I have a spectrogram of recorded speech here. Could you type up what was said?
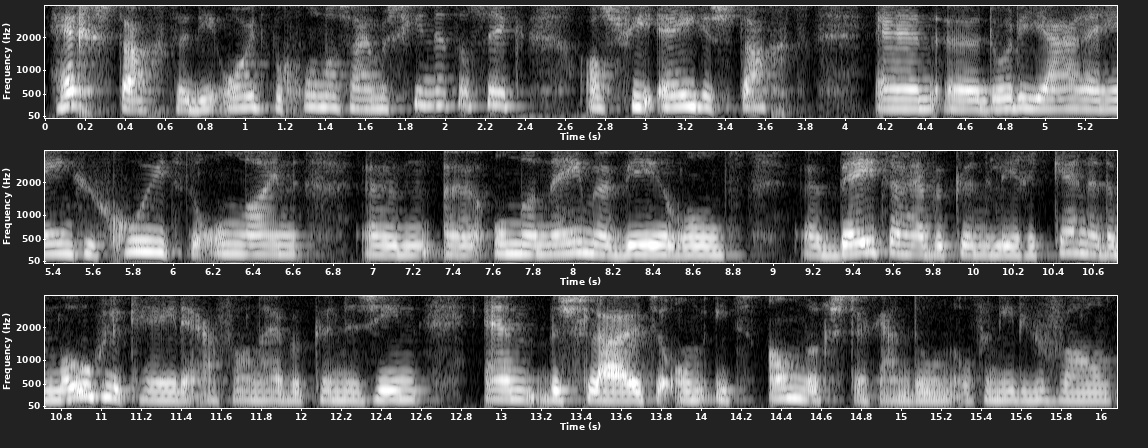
herstarten. Die ooit begonnen zijn, misschien net als ik, als VA gestart. En uh, door de jaren heen gegroeid, de online um, ondernemenwereld beter hebben kunnen leren kennen. De mogelijkheden ervan hebben kunnen zien. En besluiten om iets anders te gaan doen. Of in ieder geval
